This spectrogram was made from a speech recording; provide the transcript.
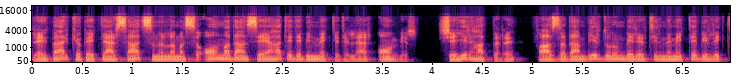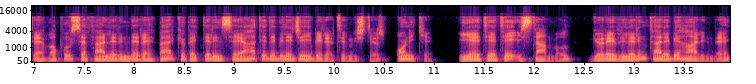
Rehber köpekler saat sınırlaması olmadan seyahat edebilmektedirler. 11. Şehir hatları, fazladan bir durum belirtilmemekle birlikte vapur seferlerinde rehber köpeklerin seyahat edebileceği belirtilmiştir. 12. İETT İstanbul, görevlilerin talebi halinde,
